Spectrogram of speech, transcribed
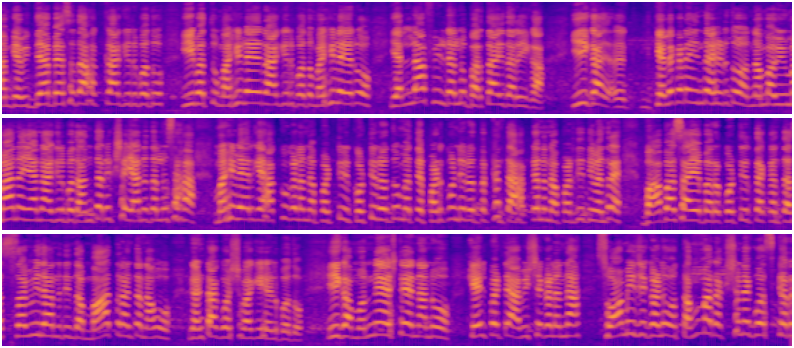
ನಮಗೆ ವಿದ್ಯಾಭ್ಯಾಸದ ಹಕ್ಕಾಗಿರ್ಬೋದು ಇವತ್ತು ಮಹಿಳೆಯರಾಗಿರ್ಬೋದು, ಮಹಿಳೆಯರು ಎಲ್ಲ ಫೀಲ್ಡಲ್ಲೂ ಬರ್ತಾ ಇದ್ದಾರೆ ಈಗ. ಈಗ ಕೆಳಗಡೆಯಿಂದ ಹಿಡಿದು ನಮ್ಮ ವಿಮಾನಯಾನ ಆಗಿರ್ಬೋದು ಅಂತರಿಕ್ಷ ಯಾನದಲ್ಲೂ ಸಹ ಮಹಿಳೆಯರಿಗೆ ಹಕ್ಕುಗಳನ್ನು ಪಟ್ಟಿ, ಕೊಟ್ಟಿರೋದು ಮತ್ತು ಪಡ್ಕೊಂಡಿರತಕ್ಕಂಥ ಹಕ್ಕನ್ನು ನಾವು ಪಡೆದಿದ್ದೀವಿ ಅಂದರೆ ಬಾಬಾ ಸಾಹೇಬರು ಕೊಟ್ಟಿರ್ತಕ್ಕಂಥ ಸಂವಿಧಾನದಿಂದ ಮಾತ್ರ ಅಂತ ನಾವು ಘಂಟಾಘೋಷವಾಗಿ ಹೇಳ್ಬೋದು. ಈಗ ಮೊನ್ನೆ ಅಷ್ಟೇ ನಾನು ಕೇಳ್ಪಟ್ಟೆ ಆ ವಿಷಯಗಳನ್ನು. ಸ್ವಾಮೀಜಿಗಳು ತಮ್ಮ ರಕ್ಷಣೆಗೋಸ್ಕರ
